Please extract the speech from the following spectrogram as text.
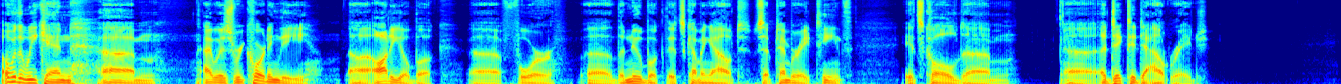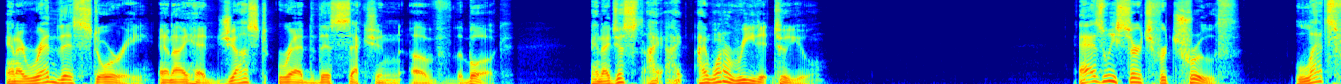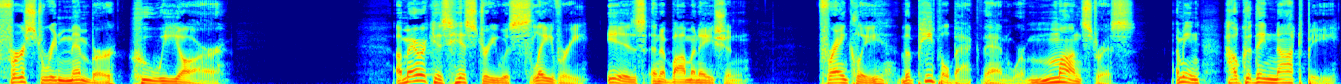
Over the weekend, um, I was recording the uh, audiobook uh, for uh, the new book that's coming out September 18th. It's called um, uh, Addicted to Outrage. And I read this story, and I had just read this section of the book. And I just, I, I, I want to read it to you. As we search for truth, let's first remember who we are. America's history with slavery is an abomination. Frankly, the people back then were monstrous. I mean, how could they not be?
